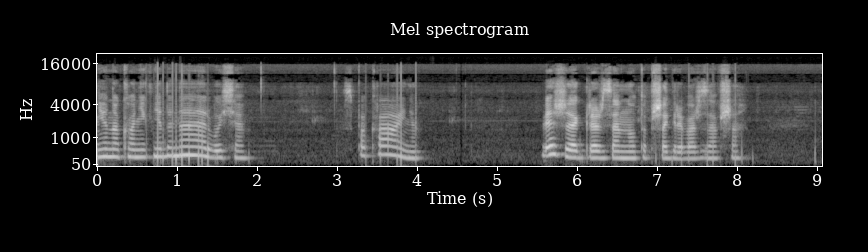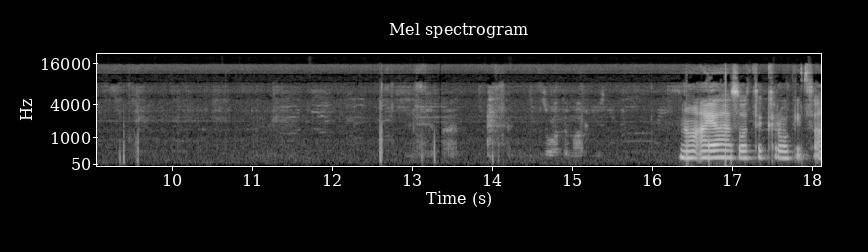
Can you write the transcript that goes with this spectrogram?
Nie no, konik, nie denerwuj się. Spokojnie. Wiesz, że jak grasz ze mną, to przegrywasz zawsze. No, a ja złoty kruk i co?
